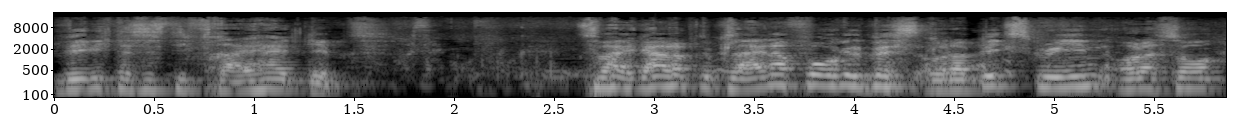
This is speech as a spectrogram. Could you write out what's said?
wirklich, dass es die Freiheit gibt. Zwar egal, ob du kleiner Vogel bist oder Big Screen oder so,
